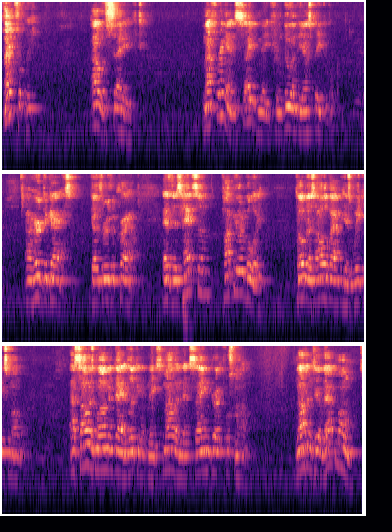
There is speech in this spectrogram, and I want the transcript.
Thankfully, I was saved. My friend saved me from doing the unspeakable. I heard the gasp go through the crowd as this handsome, popular boy told us all about his weakest moment. I saw his mom and dad looking at me, smiling that same grateful smile. Not until that moment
